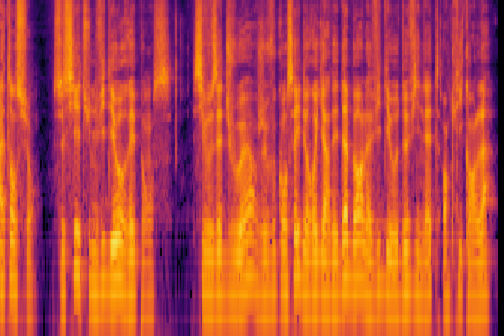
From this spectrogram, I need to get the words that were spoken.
Attention, ceci est une vidéo réponse. Si vous êtes joueur, je vous conseille de regarder d'abord la vidéo devinette en cliquant là.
